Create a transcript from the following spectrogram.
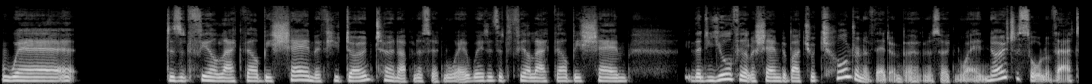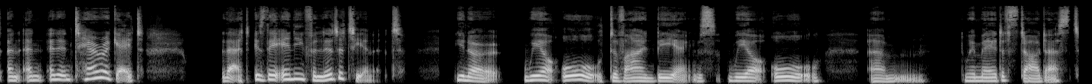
where does it feel like there'll be shame if you don't turn up in a certain way? Where does it feel like there'll be shame that you'll feel ashamed about your children if they don't behave in a certain way? Notice all of that and, and, and interrogate that. Is there any validity in it? You know, we are all divine beings. We are all, um, we're made of stardust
